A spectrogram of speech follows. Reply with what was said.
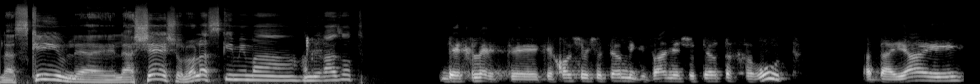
להסכים, לה- לאשש או לא להסכים עם האמירה הזאת? בהחלט, אה, ככל שיש יותר מגוון יש יותר תחרות. הבעיה היא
